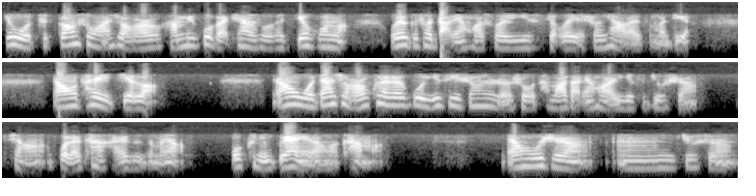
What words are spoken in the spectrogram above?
就我这刚生完小孩还没过百天的时候，他结婚了。我也给他打电话说，意思小的也生下来怎么地，然后他也结了。然后我家小孩快该过一岁生日的时候，他妈打电话，意思就是想过来看孩子怎么样？我肯定不愿意让他看嘛。然后是，嗯，就是，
